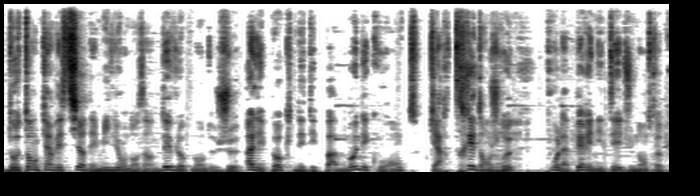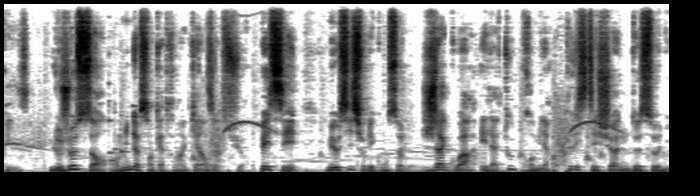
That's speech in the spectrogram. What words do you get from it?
D'autant qu'investir des millions dans un développement de jeu à l'époque n'était pas monnaie courante, car très dangereux pour la pérennité d'une entreprise. Le jeu sort en 1995 sur PC, mais aussi sur les consoles Jaguar et la toute première PlayStation de Sony.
